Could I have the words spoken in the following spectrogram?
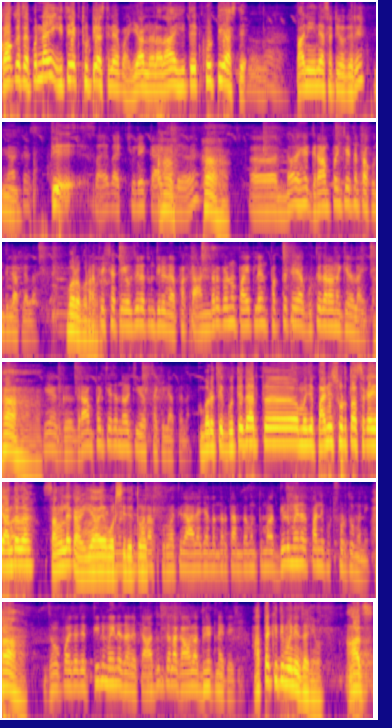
कॉकच आहे पण नाही इथे एक तुटी असते नाही पा या नळाला इथे एक खोटी असते. पाणी येण्यासाठी वगैरे? ते साहेब ऍक्च्युली काय केलं? हां हां. अ, नळ हे ग्रामपंचायतीनं टाकून दिले आपल्याला. बरोबर बरोबर. प्रत्यक्षात योजनेतून दिले नाही फक्त अंडरग्राऊंड पाईपलाईन फक्त ते गुत्तेदारानं केलेलं आहे. हां हां हां. हे ग- ग्रामपंचायत नळची व्यवस्था केली आपल्याला. बरं ते गुत्तेदार तर म्हणजे पाणी सोडतो असं काही अंदाज आहे? चांगलं का? या वर्षी देतो? तुम्हाला सुरुवातीला आल्याच्यानंतर त्यानंतर मग तुम्हाला दीड महिन्यात पाणी सोडतो म्हणे. हां हां. जवळपास त्याचे तीन महिने झाले तर अजून त्याला गावाला भेट नाही त्याची. आता किती महिने झाले मग? आज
